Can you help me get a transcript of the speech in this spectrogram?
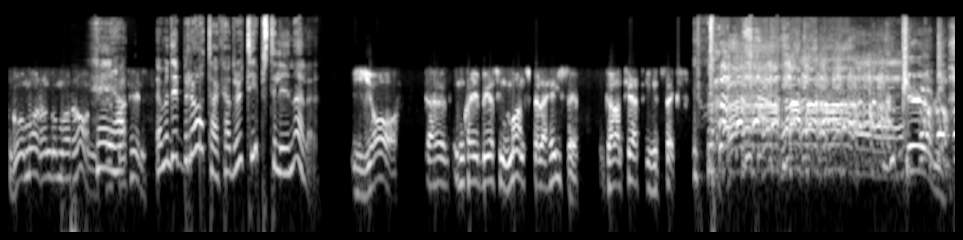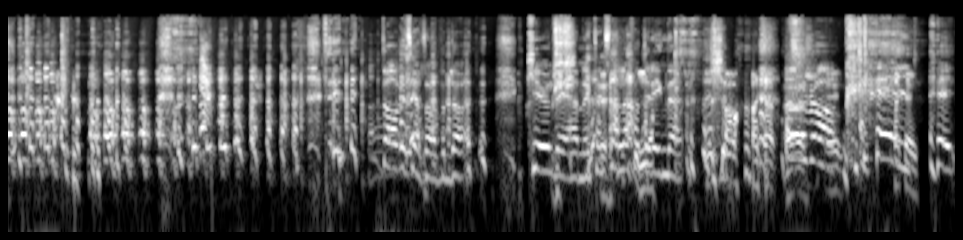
God morgon, god morgon. Hej. Ha, ja, men det är bra tack. Hade du tips till Lina eller? Ja, hon kan ju be sin man spela Hayes. Garanterat inget sex. Kul! David ser att han på dörr. Kul det Henrik. Tack snälla för att du ringde. Ja, tackar. Ha det bra. Hej. Hej.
